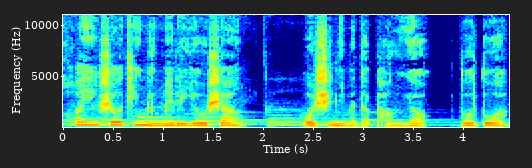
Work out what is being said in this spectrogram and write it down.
欢迎收听《明媚的忧伤》，我是你们的朋友多多。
